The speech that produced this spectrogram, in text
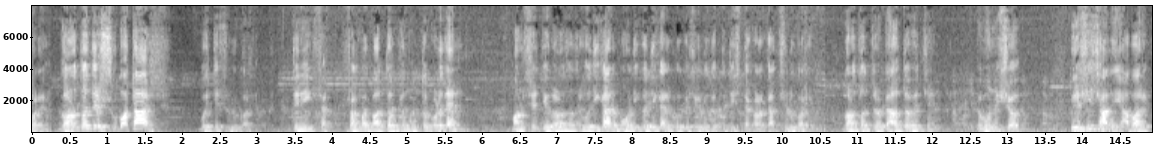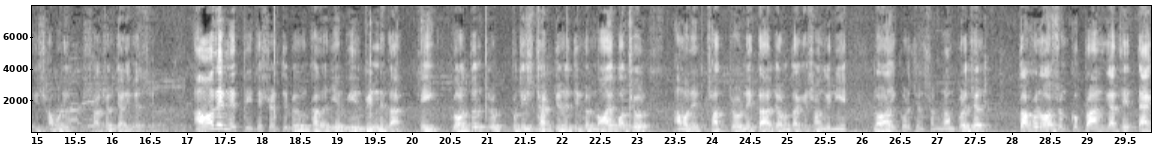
করেন। গণতন্ত্রের সুবাতাস বইতে শুরু করেন তিনি সংবাদ মাধ্যমকে মুক্ত করে দেন। মানুষের যে গণতন্ত্রের অধিকার, মৌলিক অধিকারগুলোকে সেগুলোকে প্রতিষ্ঠা করার কাজ শুরু করে। গণতন্ত্র ব্যাহত হয়েছে এবং উনিশশো বিরাশি সালে আবার একটি সামরিক শাসন জারি হয়েছে। আমাদের নেত্রী দেশনেত্রী বেগম খালেদা জিয়া, বিএনপির নেতা, এই গণতন্ত্র প্রতিষ্ঠার জন্য দীর্ঘ নয় বছর আমাদের ছাত্র, নেতা, জনতাকে সঙ্গে নিয়ে লড়াই করেছেন, সংগ্রাম করেছেন। তখনও অসংখ্য প্রাণ গেছে ত্যাগ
